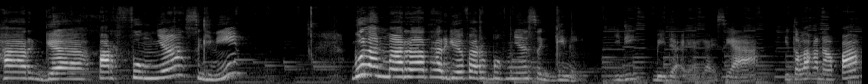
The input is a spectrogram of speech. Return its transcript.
harga parfumnya segini bulan Maret harga parfumnya segini. Jadi beda ya guys ya. Itulah kenapa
